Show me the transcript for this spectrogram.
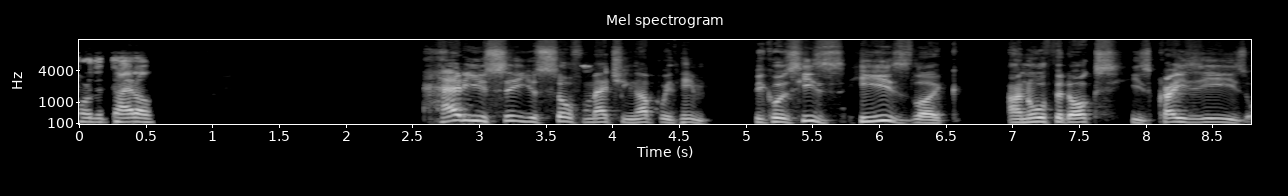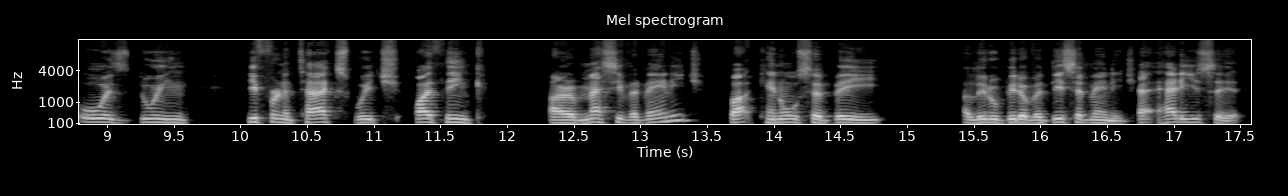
for the title. how do you see yourself matching up with him? Because he's he is like unorthodox. He's crazy. He's always doing different attacks, which I think are a massive advantage, but can also be a little bit of a disadvantage. How, how do you see it?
